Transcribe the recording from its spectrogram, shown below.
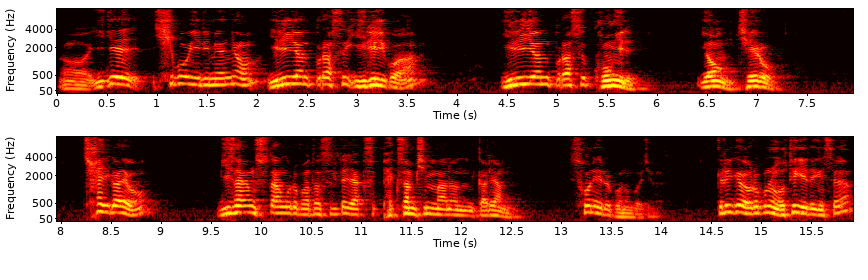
어, 이게 15일이면요. 1년 플러스 1일과 1년 플러스 0일, 0, 제로 차이가요. 미사용 수당으로 받았을 때 약 130만 원 가량 손해를 보는 거죠. 그러니까 여러분은 어떻게 해야 되겠어요?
